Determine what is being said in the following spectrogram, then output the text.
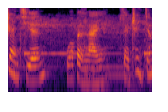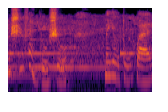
战前。我本来在镇江师范读书，没有读完，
